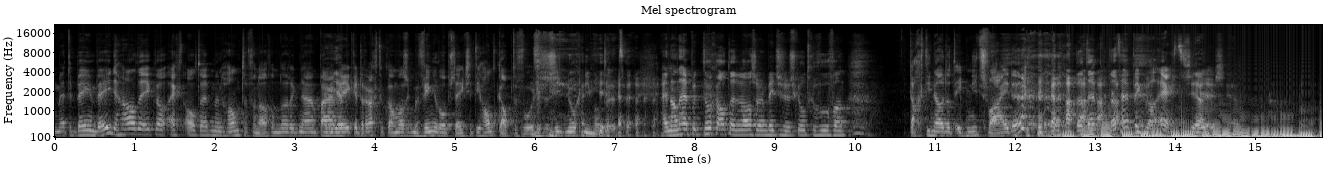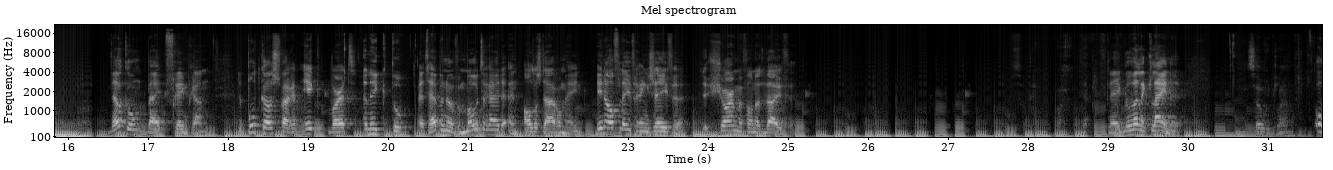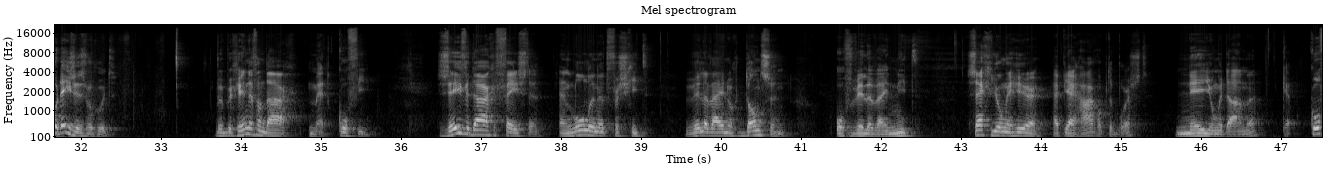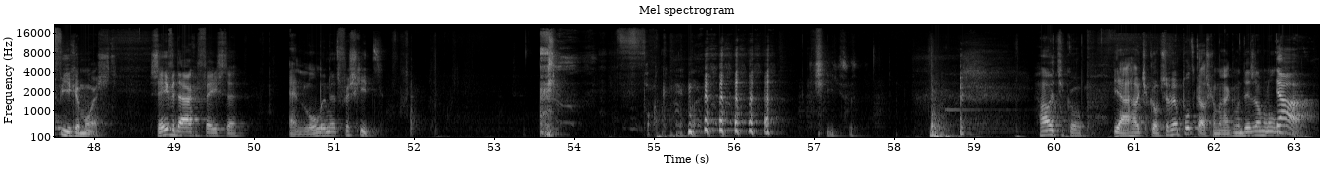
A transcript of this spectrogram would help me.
Met de BMW haalde ik wel echt altijd mijn hand ervan af. Omdat ik na een paar Ja, hebt- weken erachter kwam, als ik mijn vinger opsteek, zit die handkap ervoor. Dus dan ziet nog niemand het. En dan heb ik toch altijd wel zo'n beetje zo'n schuldgevoel van... Dacht hij nou dat ik niet zwaaide? dat, heb, dat heb ik wel echt, serieus. Welkom bij Framegaan. De podcast waarin ik, Bart, En ik, Tom. het hebben over motorrijden en alles daaromheen. In aflevering 7, de charme van het wuiven. Nee, ik wil wel een kleine. Zelf klaar. Oh, deze is wel goed. We beginnen vandaag met koffie. Zeven dagen feesten en lol in het verschiet. Willen wij nog dansen of willen wij niet? Zeg jonge heer, heb jij haar op de borst? Nee jonge dame, ik heb koffie gemorst. Zeven dagen feesten en lol in het verschiet. Fuck. Jezus. Houd je kop. Ja, houd je kop. Zullen we een podcast gaan maken? Want dit is allemaal onder... Ja.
